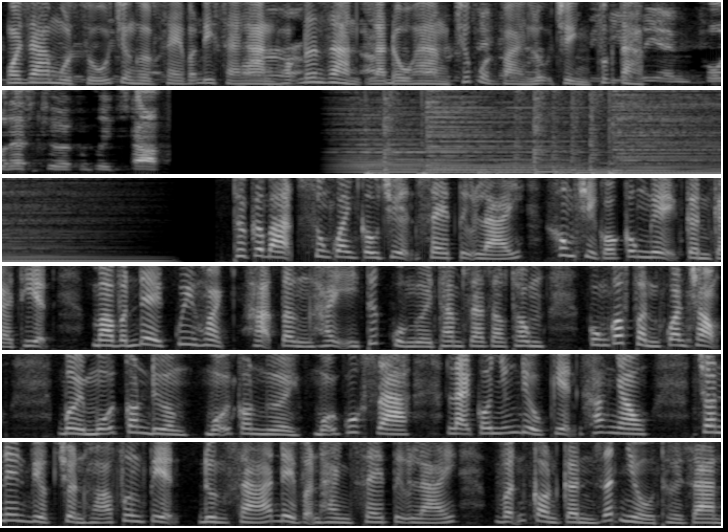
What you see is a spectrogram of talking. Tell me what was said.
Ngoài ra, một số trường hợp xe vẫn đi sai làn hoặc đơn giản là đầu hàng trước một vài lộ trình phức tạp. Thưa các bạn, xung quanh câu chuyện xe tự lái, không chỉ có công nghệ cần cải thiện, mà vấn đề quy hoạch, hạ tầng hay ý thức của người tham gia giao thông cũng góp phần quan trọng, bởi mỗi con đường, mỗi con người, mỗi quốc gia lại có những điều kiện khác nhau, cho nên việc chuẩn hóa phương tiện, đường xá để vận hành xe tự lái vẫn còn cần rất nhiều thời gian.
